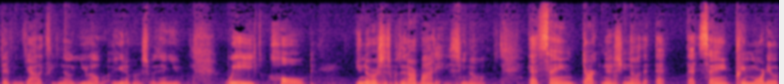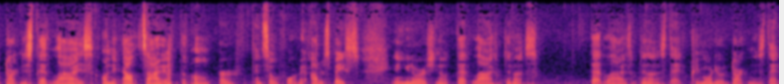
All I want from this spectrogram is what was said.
different galaxies. You know, you hold a universe within you. We hold universes within our bodies. You know, that same darkness. You know that that that same primordial darkness that lies on the outside of the um, Earth and so forth in outer space in the universe. You know that lies within us. That lies within us. That primordial darkness. That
